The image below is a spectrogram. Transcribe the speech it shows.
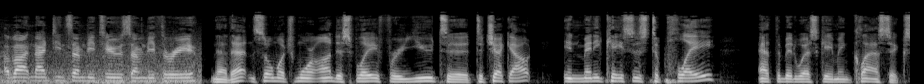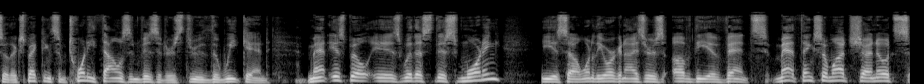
About 1972, 73. Now, that and so much more on display for you to, to check out in many cases to play at the Midwest Gaming Classic. So they're expecting some 20,000 visitors through the weekend. Matt Isbell is with us this morning. He is uh, one of the organizers of the event. Matt, thanks so much. I know it's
